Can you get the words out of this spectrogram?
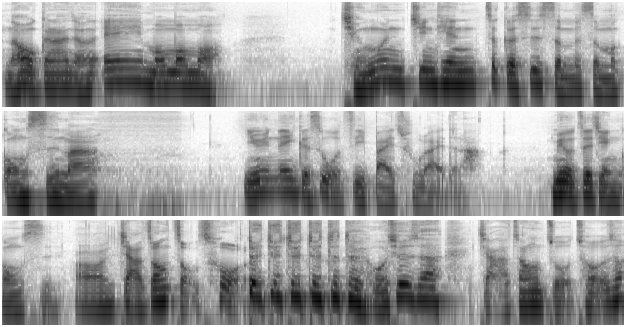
然后我跟他讲说：“哎、某某某，请问今天这个是什么什么公司吗？因为那个是我自己掰出来的啦，没有这间公司。哦，假装走错了，对对对对对对，我就是要假装走错。我说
